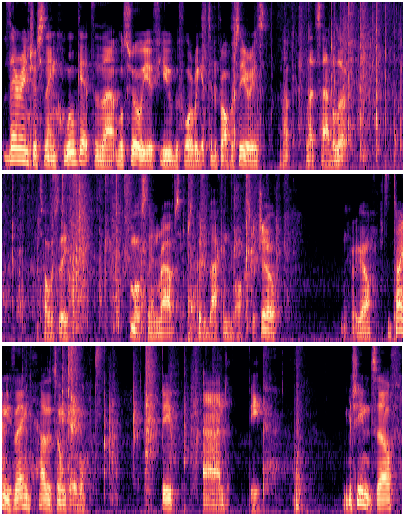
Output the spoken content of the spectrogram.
They're interesting. We'll get to that. We'll show you a few before we get to the proper series. But let's have a look. It's obviously mostly unwrapped. Just put it back in the box for show. There we go. It's a tiny thing, has its own cable. Beep and beep. The machine itself,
